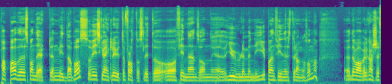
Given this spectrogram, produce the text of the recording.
Pappa hadde spandert en middag på oss, og vi skulle egentlig ut og flotte oss litt og, og finne en sånn øh, julemeny på en fin restaurant og sånn. da Eh, Det var vel kanskje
